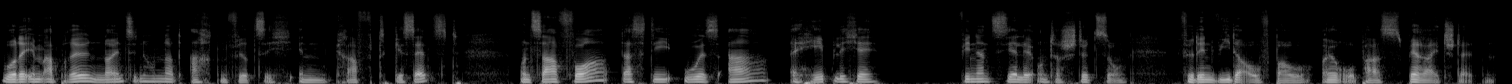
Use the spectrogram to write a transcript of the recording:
wurde im April 1948 in Kraft gesetzt und sah vor, dass die USA erhebliche finanzielle Unterstützung für den Wiederaufbau Europas bereitstellten.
